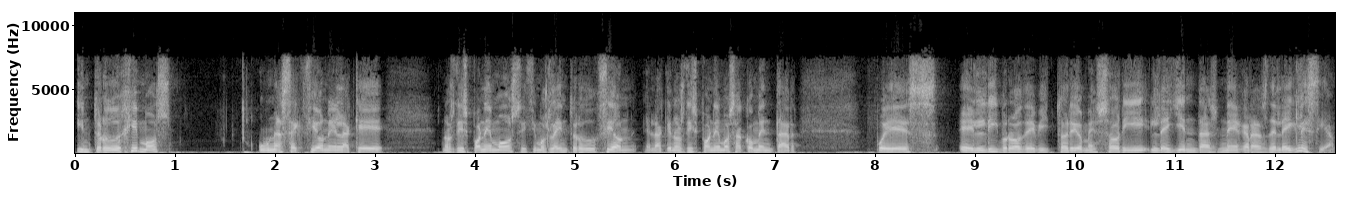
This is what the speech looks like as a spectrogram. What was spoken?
introdujimos una sección en la que nos disponemos, hicimos la introducción en la que nos disponemos a comentar pues el libro de Vittorio Messori Leyendas negras de la Iglesia.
